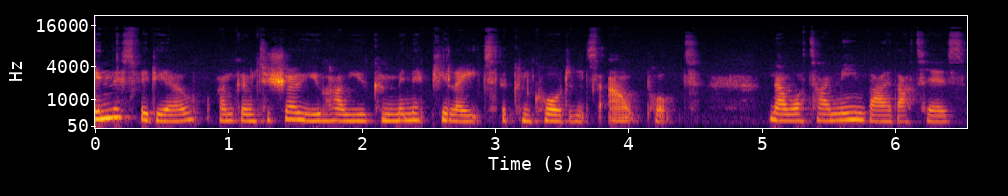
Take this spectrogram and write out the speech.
In this video, I'm going to show you how you can manipulate the concordance output. Now what I mean by that is,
